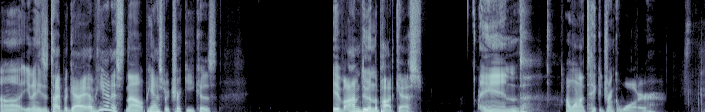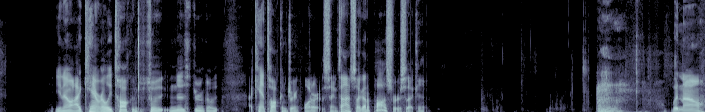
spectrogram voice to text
Uh, you know, he's the type of guy. A pianist now. Pianists are tricky because if I'm doing the podcast and I want to take a drink of water, you know, I can't really talk in this drink. I can't talk and drink water at the same time. So I got to pause for a second. but now,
